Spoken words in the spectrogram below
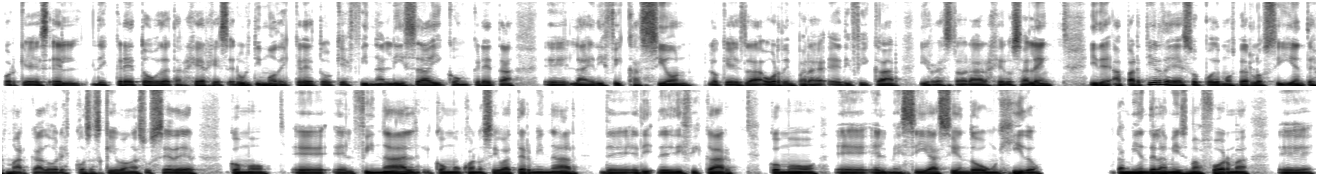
porque es el decreto de Tarjerjes, el último decreto que finaliza y concreta eh, la edificación, lo que es la orden para edificar y restaurar Jerusalén. Y de, a partir de eso podemos ver los siguientes marcadores, cosas que iban a suceder como eh, el final, como cuando se iba a terminar de, edificar, como eh, el Mesías siendo ungido. También de la misma forma, eh,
